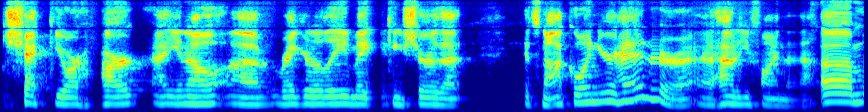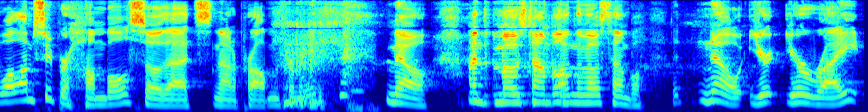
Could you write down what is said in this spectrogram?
check your heart? Uh, you know, uh, regularly, making sure that it's not going to your head, or uh, how do you find that? Um, well, I'm super humble, so that's not a problem for me. no, I'm the most humble. I'm the most humble. No, you're you're right,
